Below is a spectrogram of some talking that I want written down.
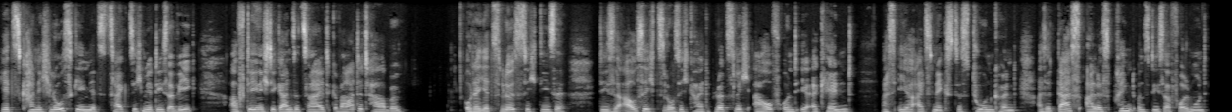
jetzt kann ich losgehen. Jetzt zeigt sich mir dieser Weg, auf den ich die ganze Zeit gewartet habe. Oder jetzt löst sich diese, diese Aussichtslosigkeit plötzlich auf und ihr erkennt, was ihr als nächstes tun könnt. Also das alles bringt uns dieser Vollmond,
